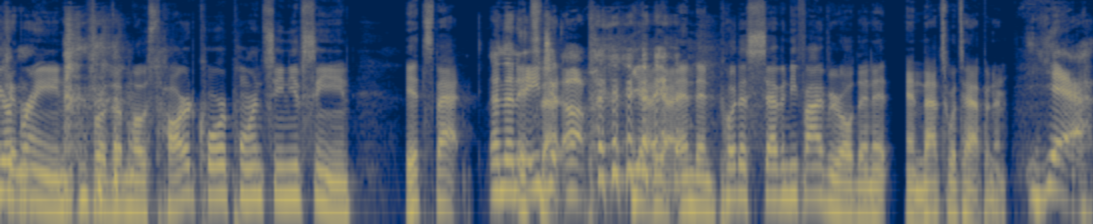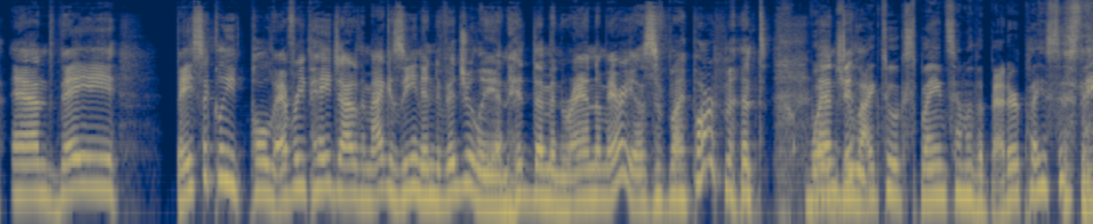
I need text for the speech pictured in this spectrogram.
your brain for the most hardcore porn scene you've seen. It's that. And then It's age that. it up. Yeah, yeah. And then put a 75 year old in it, and that's what's happening. Yeah, and they basically pulled every page out of the magazine individually and hid them in random areas of my apartment. Would and you didn't- like to explain some of the better places they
